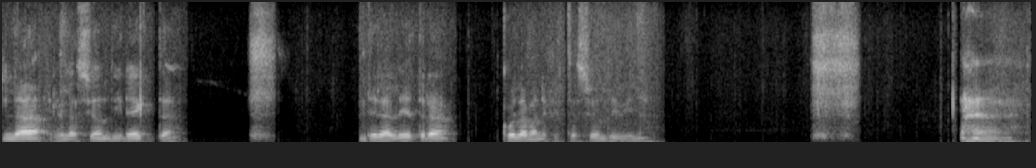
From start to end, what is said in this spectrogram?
la relación directa de la letra con la manifestación divina.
